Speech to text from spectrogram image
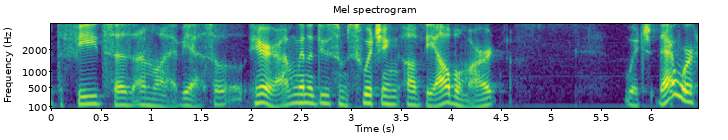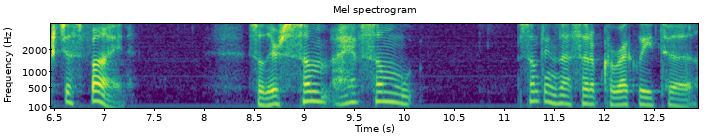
But the feed says I'm live. Yeah, so here I'm gonna do some switching of the album art, which that works just fine. So there's some I have some something's not set up correctly to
